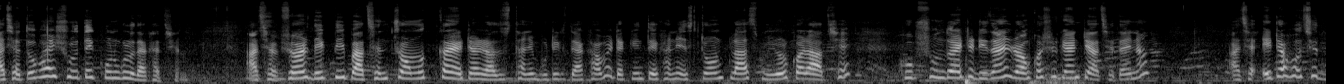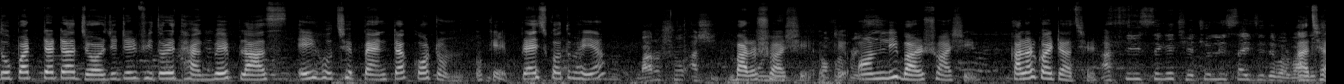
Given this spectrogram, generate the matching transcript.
আচ্ছা তো ভাই শুরুতে কোনগুলো দেখাচ্ছেন? আচ্ছা স্যার দেখতেই পাচ্ছেন চমৎকার একটা রাজস্থানী বুটিক দেখাবো। এটা কিন্তু এখানে স্টোন প্লাস মিরর করা আছে। খুব সুন্দর একটা ডিজাইন রংকশের গ্যারান্টি আছে তাই না? আচ্ছা এটা হচ্ছে দোপাট্টাটা জর্জেটের ভিতরে থাকবে প্লাস এই হচ্ছে প্যান্টটা কটন। ওকে প্রাইস কত ভাইয়া? বারোশো আশি। বারোশো আশি ওকে অনলি বারোশো আশি। কালার কয়টা আছে? আটত্রিশ থেকে ছেচল্লিশ সাইজ দিতে পারব। আচ্ছা।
